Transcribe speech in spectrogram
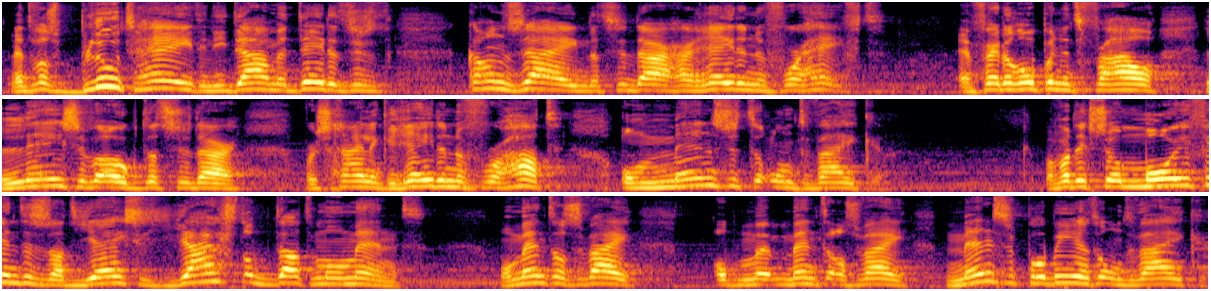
En het was bloedheet en die dame deed het, dus het kan zijn dat ze daar haar redenen voor heeft. En verderop in het verhaal lezen we ook dat ze daar waarschijnlijk redenen voor had om mensen te ontwijken. Maar wat ik zo mooi vind is dat Jezus juist op dat moment, moment als wij, op het moment als wij mensen proberen te ontwijken,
